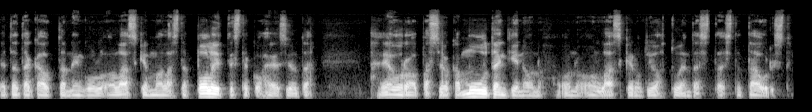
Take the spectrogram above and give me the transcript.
ja tätä kautta niin kuin laskemalla sitä poliittista kohesiota Euroopassa, joka muutenkin on, on, on laskenut johtuen tästä, tästä taudista.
